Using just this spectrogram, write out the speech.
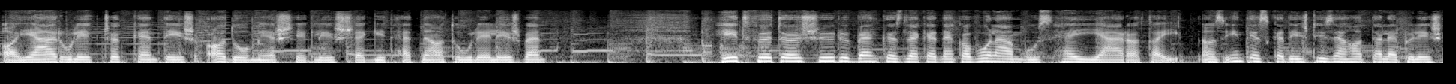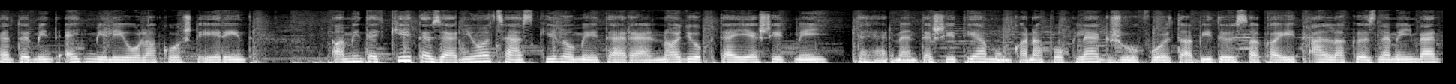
A járulékcsökkentés, adómérséklés segíthetne a túlélésben. Hétfőtől sűrűbben közlekednek a volánbusz helyi járatai. Az intézkedés 16 településen több mint 1 millió lakost érint amint egy 2800 kilométerrel nagyobb teljesítmény tehermentesíti a munkanapok legzsúfoltabb időszakait áll a közleményben.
